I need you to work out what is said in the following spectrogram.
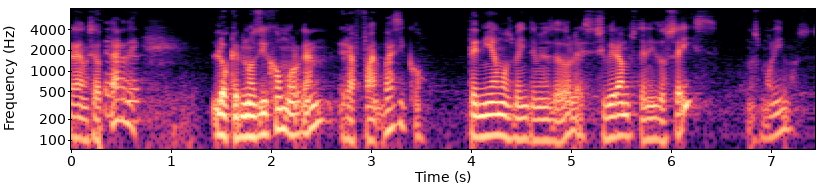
era demasiado tarde. Lo que nos dijo Morgan era básico. Teníamos 20 millones de dólares. Si hubiéramos tenido 6, nos morimos.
